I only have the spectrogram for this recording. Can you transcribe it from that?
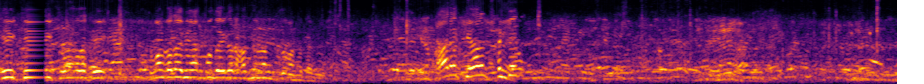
ঠিক ঠিক তোমার কথা ঠিক। তোমার কথা আমি একমত এখানে হাত দিলাম তোমার সাথে আরে কে কেনা কেনা কেনা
